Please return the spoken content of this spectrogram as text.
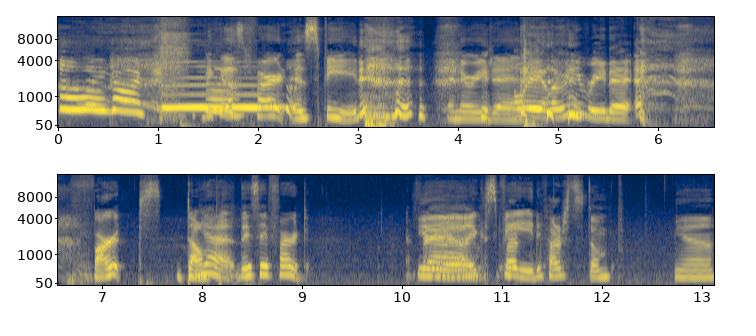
Oh my god! Because fart is speed in Norwegian. Oh, wait, let me read it. fart dump. Yeah, they say fart. For like speed. Fart stump. Yeah.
